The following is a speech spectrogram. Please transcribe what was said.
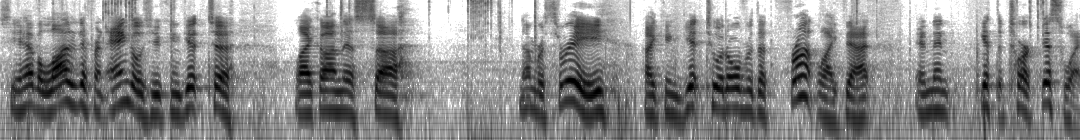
So you have a lot of different angles you can get to, like on this uh, Number three, I can get to it over the front like that and then get the torque this way.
